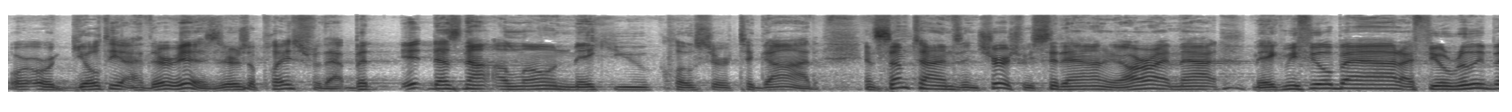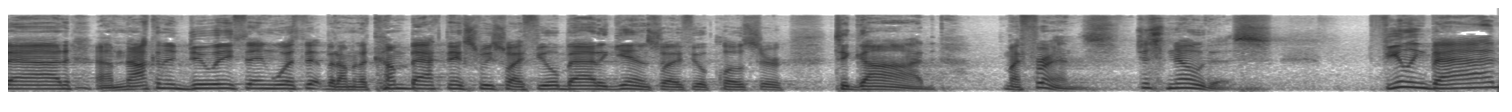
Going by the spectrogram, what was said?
or, or, guilty. Uh, there is. There's a place for that. But it does not alone make you closer to God. And sometimes in church, we sit down and go, All right, Matt, make me feel bad. I feel really bad. I'm not going to do anything with it, but I'm going to come back next week so I feel bad again, so I feel closer to God. My friends, just know this feeling bad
